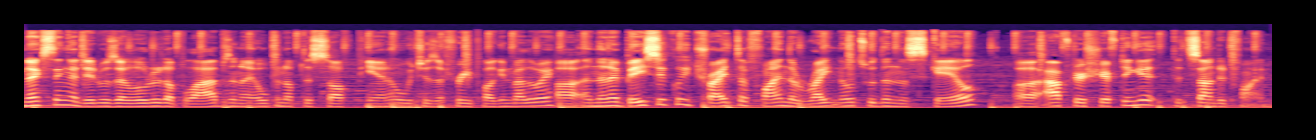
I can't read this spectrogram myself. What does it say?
The next thing I did was I loaded up Labs and I opened up the Soft Piano, which is a free plugin by the way. Uh, and then I basically tried to find the right notes within the scale uh, after shifting it that sounded fine.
